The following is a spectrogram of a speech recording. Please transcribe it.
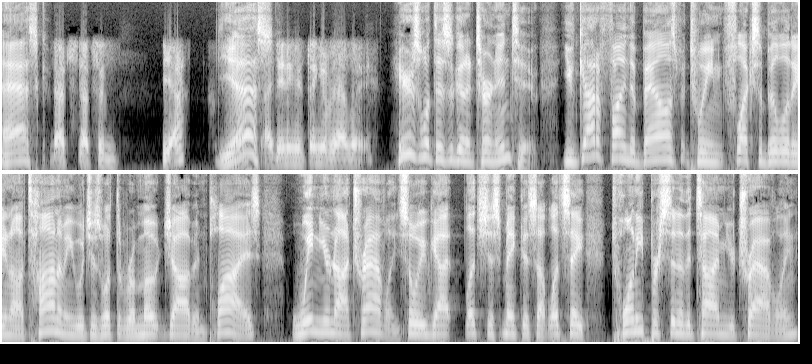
Ask. that's that's a yeah. Yes. I didn't even think of it that way. Here's what this is going to turn into. You've got to find the balance between flexibility and autonomy, which is what the remote job implies when you're not traveling. So we've got, let's just make this up. Let's say 20% of the time you're traveling.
